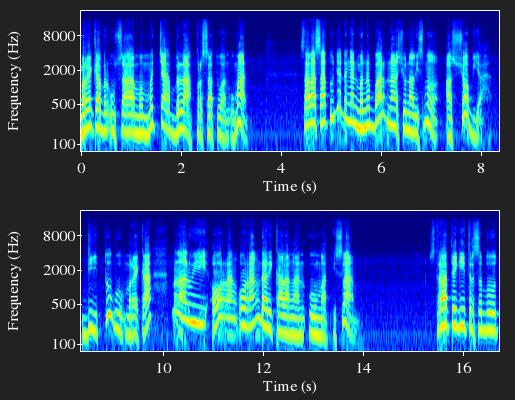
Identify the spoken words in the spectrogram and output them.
mereka berusaha memecah belah persatuan umat. Salah satunya dengan menebar nasionalisme asyobiah di tubuh mereka melalui orang-orang dari kalangan umat Islam. Strategi tersebut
